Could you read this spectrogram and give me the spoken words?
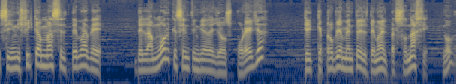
significa más el tema de del amor que siente Indiana Jones por ella que, propiamente del tema del personaje, ¿no?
